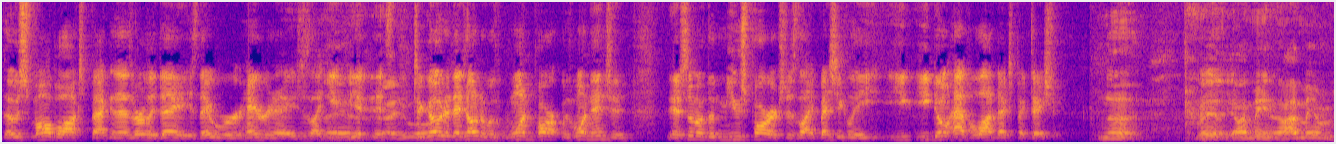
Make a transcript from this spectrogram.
those small blocks back in those early days, they were hand grenades. It's like, you, it, it's, to go to Daytona with one part, with one engine, you know, some of them used parts is like basically you, you don't have a lot of expectation. None, really. I mean, I remember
